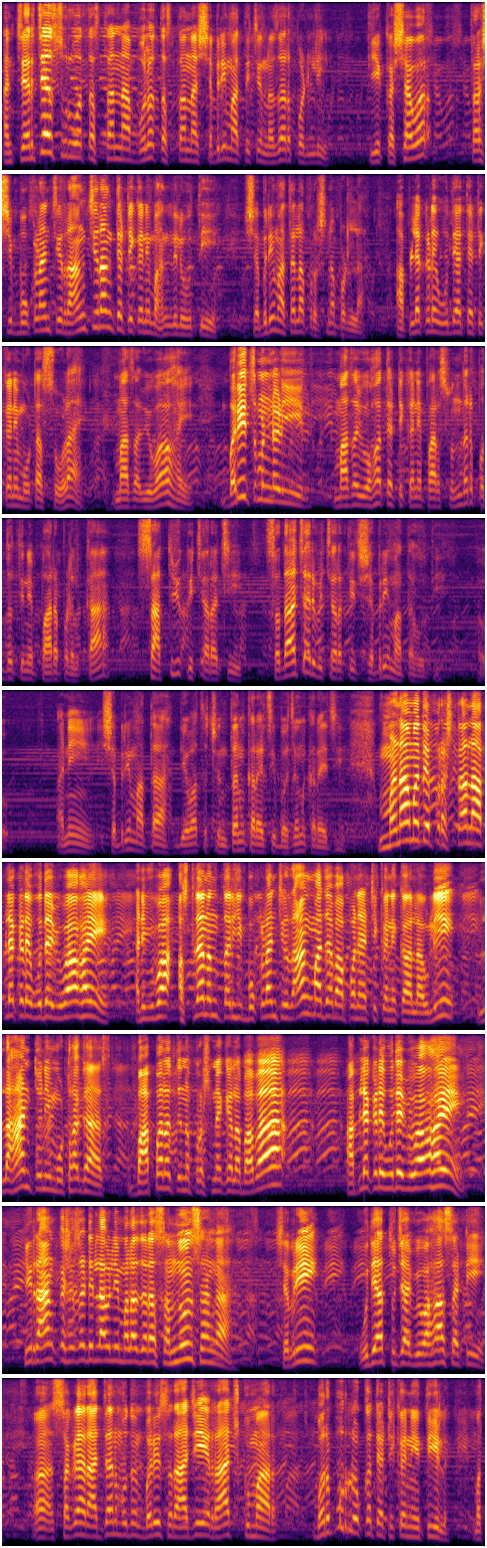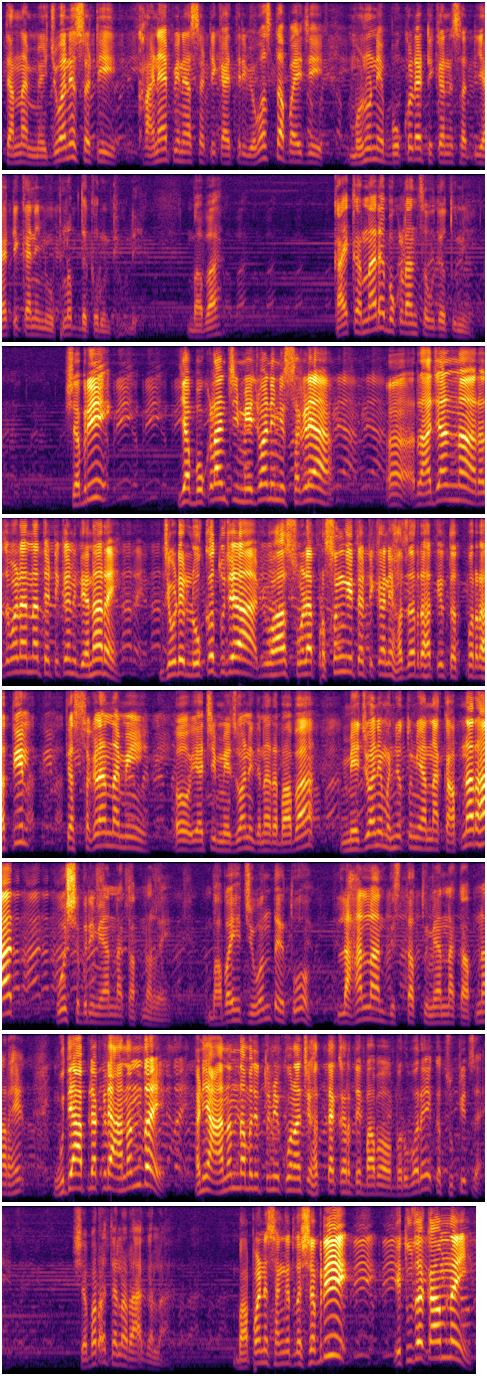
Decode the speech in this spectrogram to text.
आणि चर्चा सुरू होत असताना बोलत असताना शबरी मातेची नजर पडली. ती कशावर? तर अशी बोकडांची रांगची रांग त्या ठिकाणी बांधलेली होती. शबरी मातेला प्रश्न पडला आपल्याकडे उद्या त्या ठिकाणी मोठा सोहळा आहे माझा विवाह आहे बरीच मंडळी येईल माझा विवाह त्या ठिकाणी फार सुंदर पद्धतीने पार पडेल का? सात्विक विचाराची सदाचार विचाराची शबरी माता होती. हो. आणि शबरी माता देवाचं चिंतन करायची भजन करायची. मनामध्ये प्रश्नाला आपल्याकडे उद्या विवाह आहे आणि विवाह असल्यानंतर ही बोकडांची रांग माझ्या बापाने या ठिकाणी का लावली? लहान तुनी मोठा घास बापाला तिनं प्रश्न केला बाबा आपल्याकडे उद्या विवाह आहे. ही रांग कशासाठी लावली मला जरा समजून सांगा. शबरी उद्या तुझ्या विवाहासाठी सगळ्या राज्यांमधून बरेच राजे राजकुमार भरपूर लोक त्या ठिकाणी येतील. मग त्यांना मेजवानीसाठी खाण्यापिण्यासाठी काहीतरी व्यवस्था पाहिजे म्हणून हे बोकड्या ठिकाणीसाठी या ठिकाणी मी उपलब्ध करून ठेवले. बाबा काय करणार आहे बोकडांचं उद्या तुम्ही? शबरी या बोकडांची मेजवानी मी सगळ्या राजांना रजवाड्यांना त्या ठिकाणी देणार आहे. जेवढे लोक तुझ्या विवाह सोहळ्या प्रसंगी त्या ठिकाणी हजर राहतील तत्पर राहतील त्या सगळ्यांना मी याची मेजवानी देणार आहे. बाबा मेजवानी म्हणजे तुम्ही यांना कापणार आहात. हो शबरी मी यांना कापणार आहे. बाबा हे जिवंत आहे तो हो. लहान लहान दिसतात तुम्ही यांना कापणार आहेत. उद्या आपल्याकडे आनंद आहे. आणि आनंदामध्ये तुम्ही कोणाची हत्या करते बाबा बरोबर आहे का? चुकीचं आहे. शबरा त्याला राग आला. बापाने सांगितलं शबरी हे तुझं काम नाही.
